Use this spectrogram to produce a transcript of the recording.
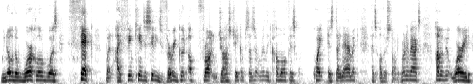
We know the workload was thick, but I think Kansas City's very good up front, Josh Jacobs doesn't really come off as quite as dynamic as other starting running backs. I'm a bit worried.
